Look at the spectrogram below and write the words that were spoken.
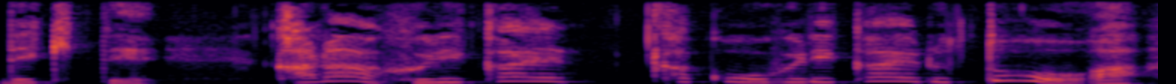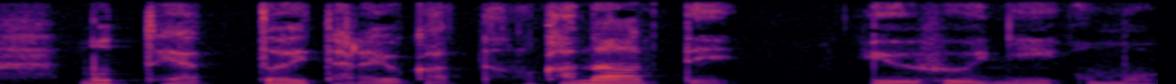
できてから振り返過去を振り返るとあもっとやっといたらよかったのかなっていうふうに思う。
